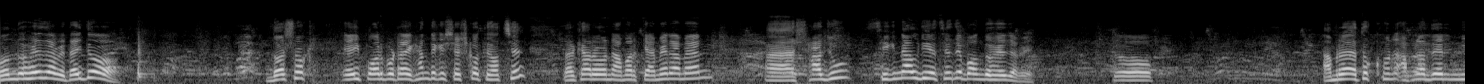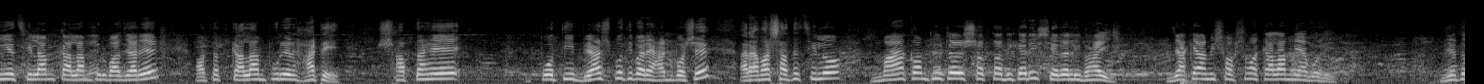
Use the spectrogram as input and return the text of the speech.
বন্ধ হয়ে যাবে, তাই তো? দর্শক, এই পর্বটা এখান থেকে শেষ করতে হচ্ছে। তার কারণ আমার ক্যামেরাম্যান সাজু সিগন্যাল দিয়েছে যে বন্ধ হয়ে যাবে। তো আমরা এতক্ষণ আপনাদের নিয়েছিলাম কালামপুর বাজারে, অর্থাৎ কালামপুরের হাটে। সপ্তাহে প্রতি বৃহস্পতিবারে হাট বসে। আর আমার সাথে ছিল মা কম্পিউটারের সত্ত্বাধিকারী শেরালি ভাই। যাকে আমি সবসময় কালাম মিয়া বলি। যেহেতু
